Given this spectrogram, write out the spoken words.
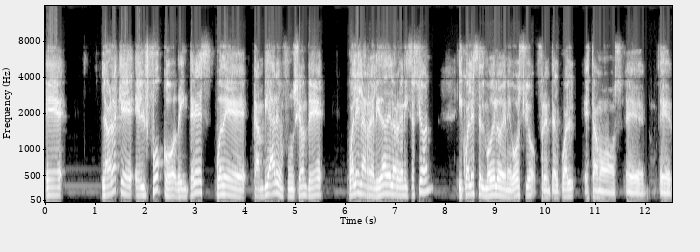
eh, la verdad que el foco de interés puede cambiar en función de cuál es la realidad de la organización y cuál es el modelo de negocio frente al cual estamos eh, eh,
